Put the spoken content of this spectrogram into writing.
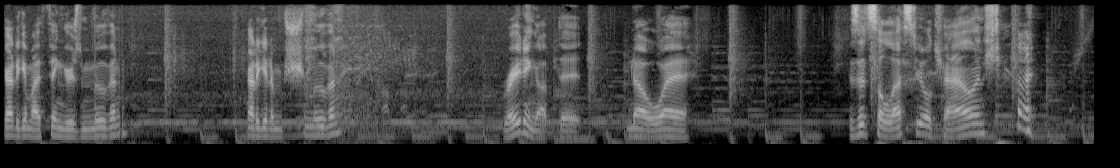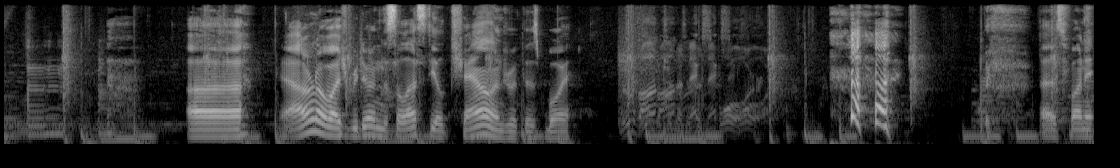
Got to get my fingers moving. Got to get them moving. Rating update. No way. Is it Celestial Challenge time? uh, yeah, I don't know if I should be doing the Celestial Challenge with this boy. That's funny.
